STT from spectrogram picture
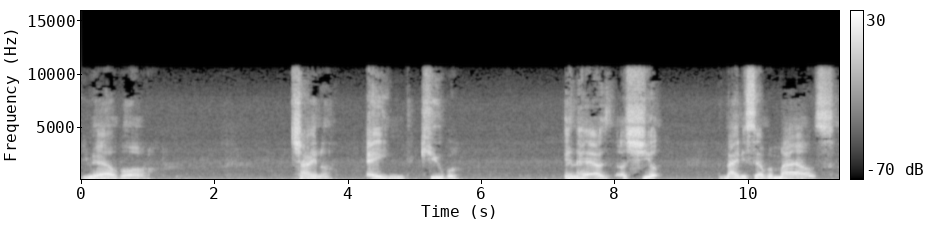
You have uh, China aiding Cuba and has a ship 97 miles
